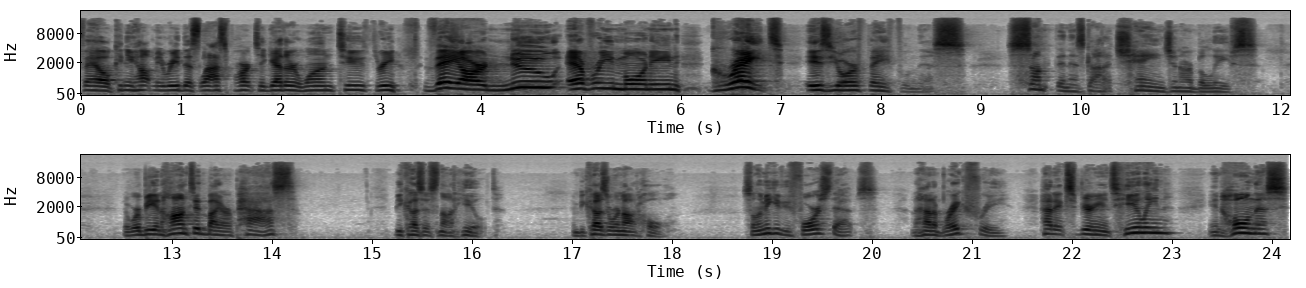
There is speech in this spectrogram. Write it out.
fail. Can you help me read this last part together? One, two, three. They are new every morning. Great is your faithfulness. Something has got to change in our beliefs. That we're being haunted by our past because it's not healed and because we're not whole. So let me give you four steps on how to break free, how to experience healing and wholeness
